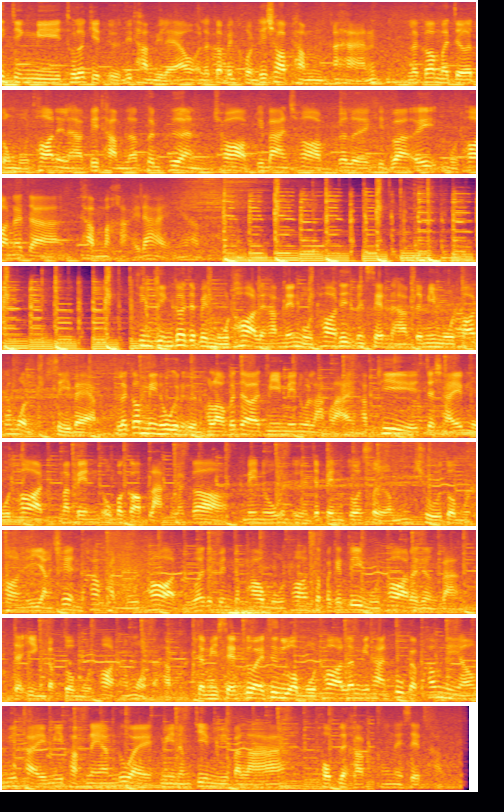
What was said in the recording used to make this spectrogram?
จริง ๆ มีธุรกิจอื่นที่ทำอยู่แล้ว แล้วก็เป็นคนที่ชอบทำอาหาร แล้วก็มาเจอตรงหมูทอดนี่แหละครับที่ทำแล้วเพื่อนๆชอบที่บ้านชอบ ก็เลยคิดว่าเอ้ยหมูทอดน่าจะทำมาขายได้อย่างเงี้ยครับ จริง ๆ ก็จะเป็นหมูทอดเลยครับ เน้นหมูทอดที่เป็นเซตนะครับ จะมีหมูทอดทั้งหมด 4 แบบ แล้วก็เมนูอื่นๆ ของเราก็จะมีเมนูหลากหลายครับ ที่จะใช้หมูทอดมาเป็นองค์ประกอบหลัก แล้วก็เมนูอื่นๆ จะเป็นตัวเสริมชูตัวหมูทอดนี้ อย่างเช่น ข้าวผัดหมูทอด หรือว่าจะเป็นกะเพราหมูทอดสปาเกตตี้หมูทอดอะไรต่างๆ จะอิงกับตัวหมูทอดทั้งหมดนะครับ จะมีเซตด้วย ซึ่งรวมหมูทอด แล้วมีทานคู่กับข้าวเหนียว มีไข่ มีผักแหนมด้วย มีน้ำจิ้ม มีปลาร้าครบเลยครับทั้งในเซตครับ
